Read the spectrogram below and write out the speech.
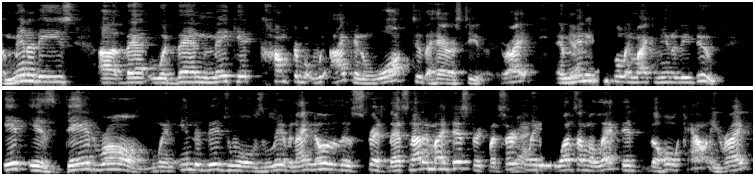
amenities uh, that would then make it comfortable. I can walk to the Harris Teeter, right? And many people in my community do. It is dead wrong when individuals live, and I know that the stretch. That's not in my district, but certainly right. once I'm elected, the whole county, right?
